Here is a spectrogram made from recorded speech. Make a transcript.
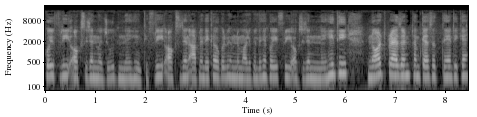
कोई फ्री ऑक्सीजन मौजूद नहीं थी। फ्री ऑक्सीजन आपने देखा ऊपर भी हमने मॉलिक्यूल देखे, कोई फ्री ऑक्सीजन नहीं थी। नॉट प्रेजेंट हम कह सकते हैं, ठीक है।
